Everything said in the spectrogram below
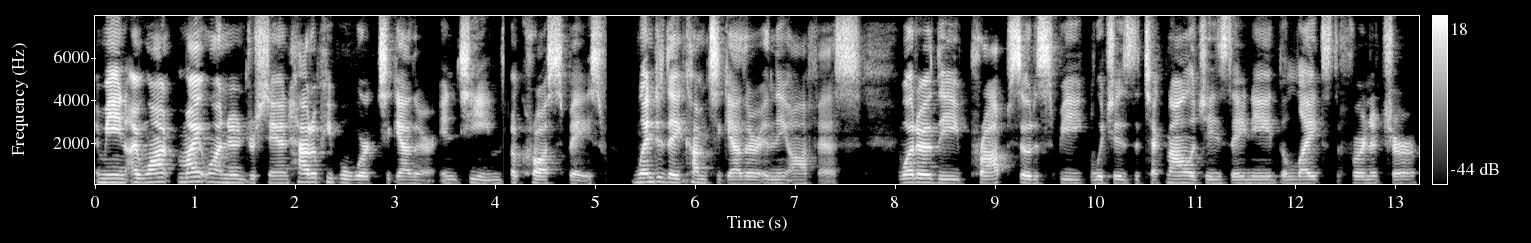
I mean, I want might want to understand how do people work together in teams across space? When do they come together in the office? What are the props, so to speak, which is the technologies they need, the lights, the furniture?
